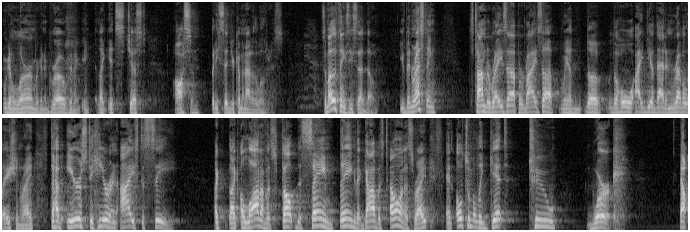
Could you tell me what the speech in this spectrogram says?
We're going to learn, we're going to grow, we're going to, like, it's just awesome. But He said, You're coming out of the wilderness. Some other things He said, though. You've been resting. It's time to raise up or rise up. We had the, the whole idea of that in Revelation, right? To have ears to hear and eyes to see. Like, like a lot of us felt the same thing that God was telling us, right? And ultimately get to work. Now,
